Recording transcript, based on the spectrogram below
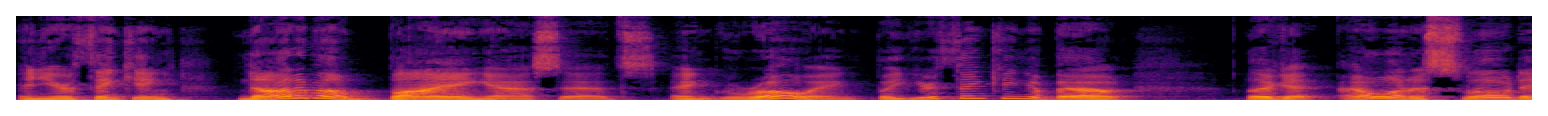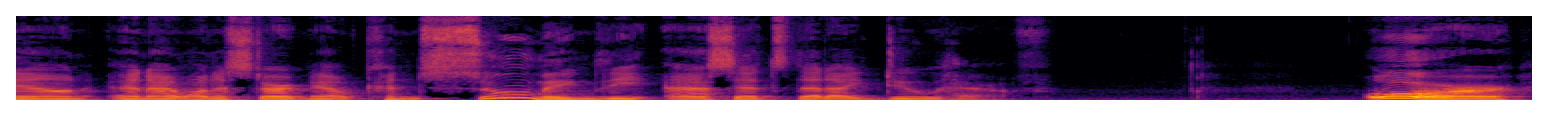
And you're thinking not about buying assets and growing, but you're thinking about look at I want to slow down and I want to start now consuming the assets that I do have. Or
